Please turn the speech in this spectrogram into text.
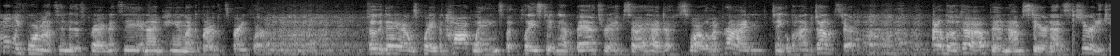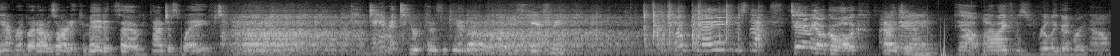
I'm only four months into this pregnancy, and I'm peeing like a broken sprinkler. The other day, I was craving hot wings, but the place didn't have a bathroom, so I had to swallow my pride and tinkle behind a dumpster. I look up, and I'm staring at a security camera, but I was already committed, so I just waved. Damn it, here it goes again. Excuse me. Okay, who's next? Tammy, alcoholic. Hi, Tammy. Yeah, my life is really good right now.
